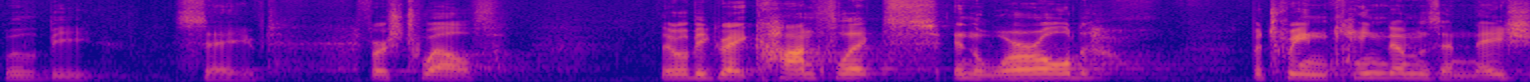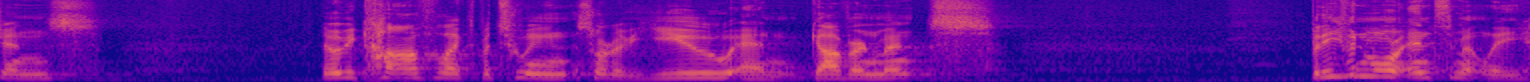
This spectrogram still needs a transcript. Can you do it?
will be saved. Verse 12 There will be great conflict in the world between kingdoms and nations. There will be conflict between sort of you and governments. But even more intimately,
